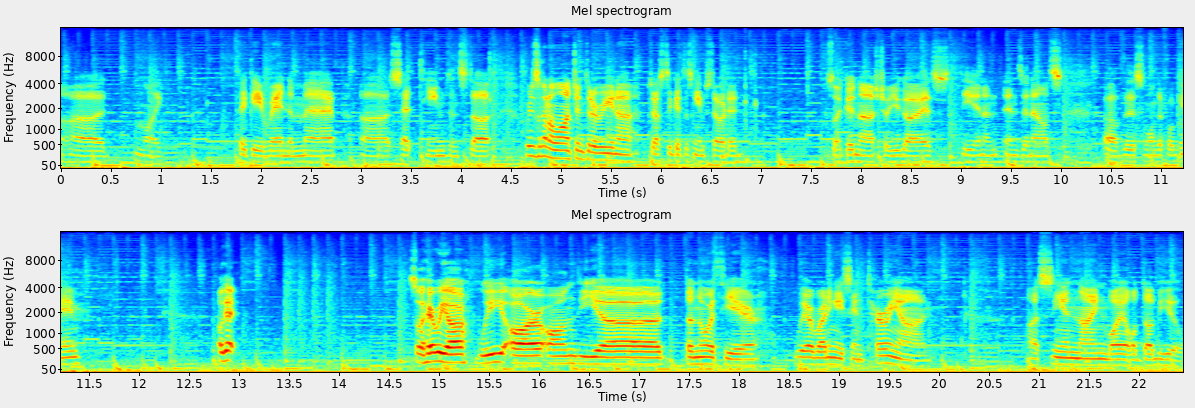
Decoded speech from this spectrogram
uh, like pick a random map, uh, set teams and stuff. We're just gonna launch into the arena just to get this game started. So I can uh, show you guys the in ins and outs of this wonderful game. Okay. So here we are. We are on the uh, the north here. We are riding a Centurion, a CN9YLW.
